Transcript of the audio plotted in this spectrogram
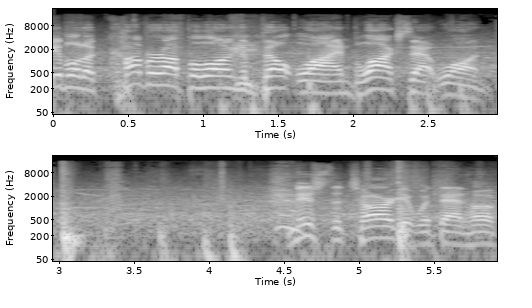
Able to cover up along the belt line, blocks that one. Missed the target with that hook.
